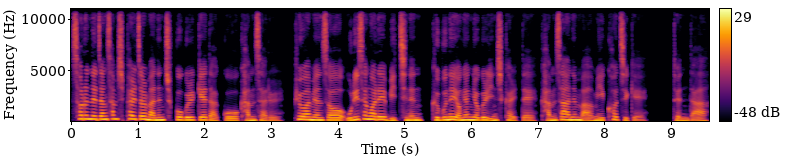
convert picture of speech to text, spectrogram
34장 38절 많은 축복을 깨닫고 감사를 표하면서 우리 생활에 미치는 그분의 영향력을 인식할 때 감사하는 마음이 커지게 된다.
